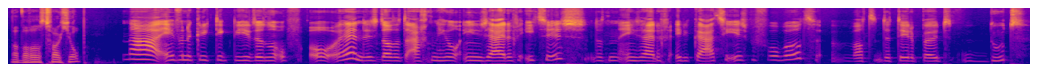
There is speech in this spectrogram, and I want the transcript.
wat, wat, valt je op? Nou, een van de kritiek die je dan op, oh, hè, is dat het eigenlijk een heel eenzijdig iets is. Dat een eenzijdige educatie is bijvoorbeeld. Wat de therapeut doet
